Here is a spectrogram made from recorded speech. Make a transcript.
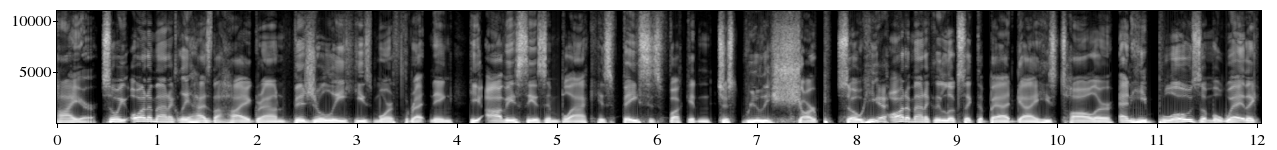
higher. So he automatically has the high ground. Visually, he's more threatening. He obviously is in black. His face is fucking just really sharp. So he Yeah. automatically looks like the bad guy. He's taller, and he blows them away. Like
